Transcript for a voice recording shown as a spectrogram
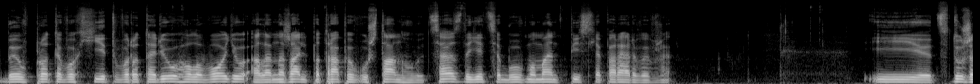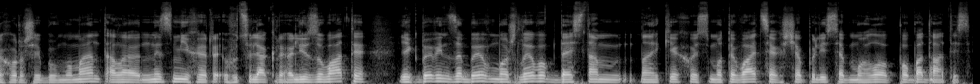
вбив противохід воротарю головою, але, на жаль, потрапив у штангу. Це, здається, був момент після перерви вже. І це дуже хороший був момент, але не зміг Гуцуляк реалізувати. Якби він забив, можливо б десь там на якихось мотиваціях ще Полісся б могло побадатись.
